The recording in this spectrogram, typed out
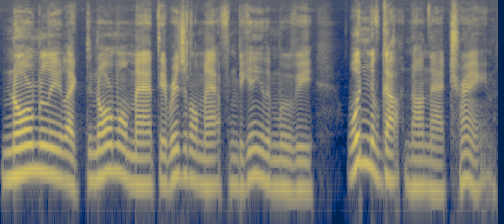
normally, like the normal Matt, the original Matt from the beginning of the movie, wouldn't have gotten on that train.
